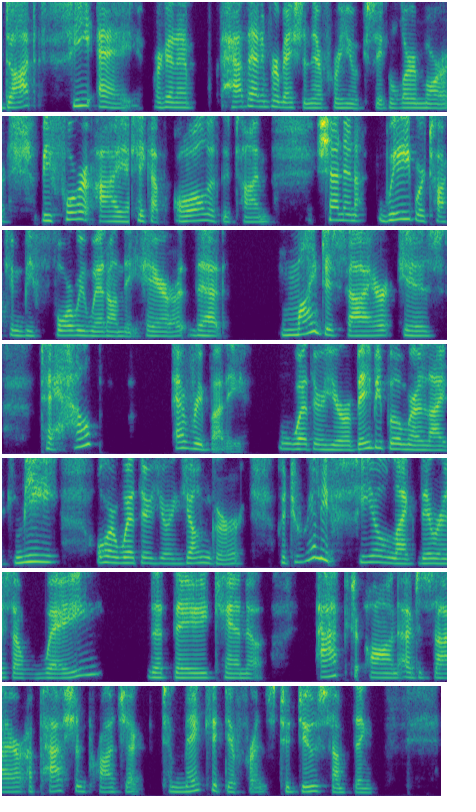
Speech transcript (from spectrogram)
dot CA. We're going to have that information there for you so you can learn more. Before I take up all of the time, Shannon, we were talking before we went on the air that my desire is to help everybody, whether you're a baby boomer like me or whether you're younger, but to really feel like there is a way that they can uh, act on a desire, a passion project to make a difference, to do something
